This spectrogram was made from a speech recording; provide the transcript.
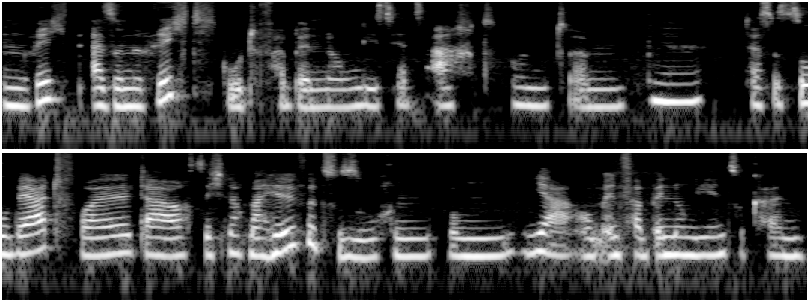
ein richt also eine richtig gute Verbindung. Die ist jetzt acht. Und ähm, ja. das ist so wertvoll, da auch sich nochmal Hilfe zu suchen, um, ja, um in Verbindung gehen zu können.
